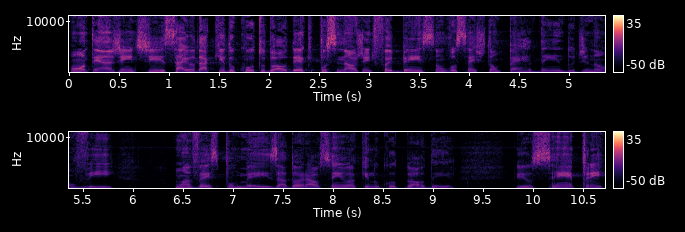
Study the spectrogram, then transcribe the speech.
Ontem a gente saiu daqui do culto do aldeia, que por sinal gente foi bênção. Vocês estão perdendo de não vir uma vez por mês adorar o Senhor aqui no culto do aldeia. Viu? Sempre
